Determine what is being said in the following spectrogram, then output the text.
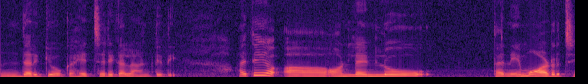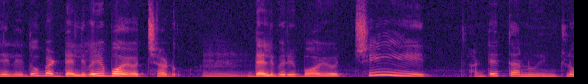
అందరికీ ఒక హెచ్చరిక లాంటిది. అయితే ఆన్లైన్లో తనేం ఆర్డర్ చేయలేదు బట్ డెలివరీ బాయ్ వచ్చాడు. డెలివరీ బాయ్ వచ్చి అంటే తను ఇంట్లో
